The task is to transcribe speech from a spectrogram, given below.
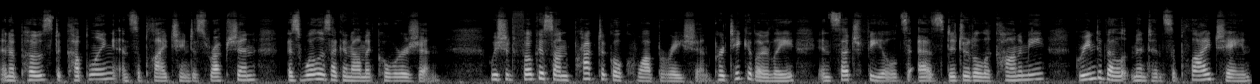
and opposed to coupling and supply chain disruption, as well as economic coercion. We should focus on practical cooperation, particularly in such fields as digital economy, green development and supply chain,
